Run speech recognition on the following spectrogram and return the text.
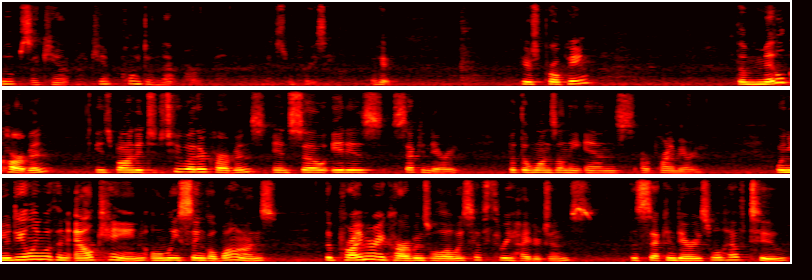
oops, I can't, I can't point on that part. That makes me crazy. Okay, here's propane. The middle carbon is bonded to two other carbons, and so it is secondary, but the ones on the ends are primary. When you're dealing with an alkane, only single bonds, the primary carbons will always have three hydrogens, the secondaries will have two,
